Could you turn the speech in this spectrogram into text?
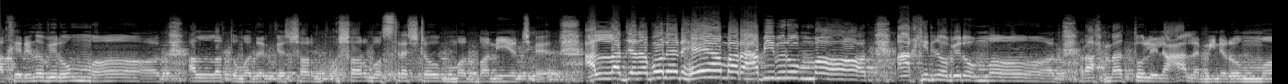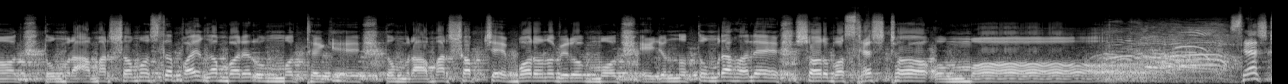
আখেরি নবীর উম্মত, আল্লাহ তোমাদেরকে সর্ব, সর্বশ্রেষ্ঠ উম্মত বানিয়েছে। আল্লাহ যেন বলেন, হে আমার হাবিবের উম্মত, আখির নবীর উম্মত রাহমাতুলিল আলামিনের উম্মত। তোমরা আমার সমস্ত পয়গম্বরের উম্মত থেকে, তোমরা আমার সবচেয়ে বড় নবীর উম্মত এই জন্য তোমরা হলে সর্বশ্রেষ্ঠ উম্মত। শ্রেষ্ঠ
